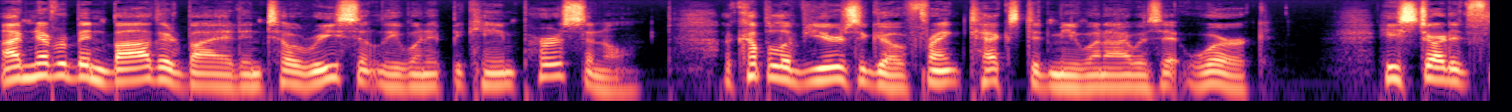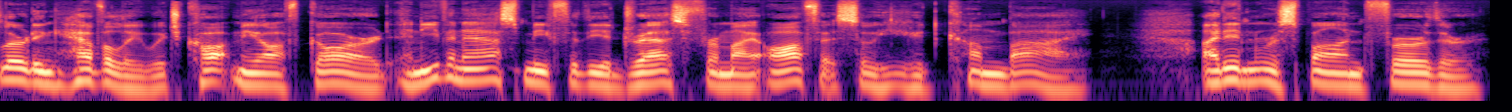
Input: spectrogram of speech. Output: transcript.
I've never been bothered by it until recently when it became personal. A couple of years ago, Frank texted me when I was at work. He started flirting heavily, which caught me off guard, and even asked me for the address for my office so he could come by. I didn't respond further.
